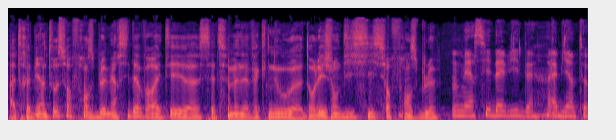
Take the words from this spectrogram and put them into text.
À très bientôt sur France Bleu. Merci d'avoir été euh, cette semaine avec nous euh, dans Les gens d'ici sur France Bleu. Merci David. À bientôt.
